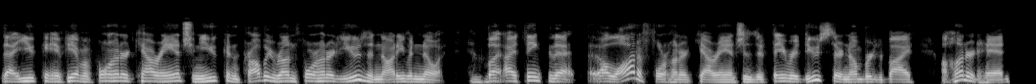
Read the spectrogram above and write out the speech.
that you can, if you have a 400 cow ranch and you can probably run 400 ewes and not even know it. Mm-hmm. But I think that a lot of 400 cow ranches, if they reduce their numbers by 100 head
